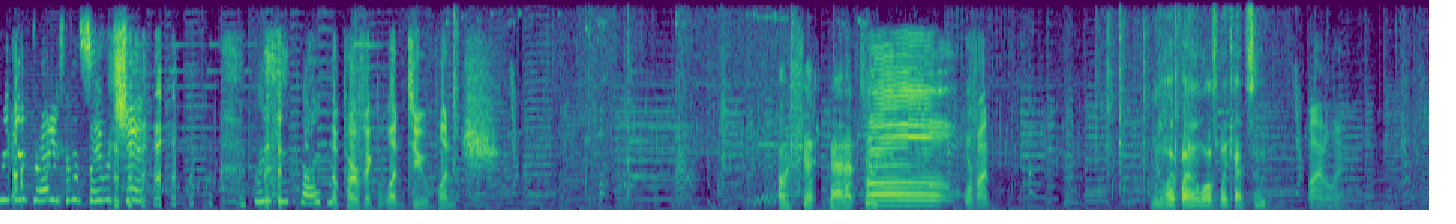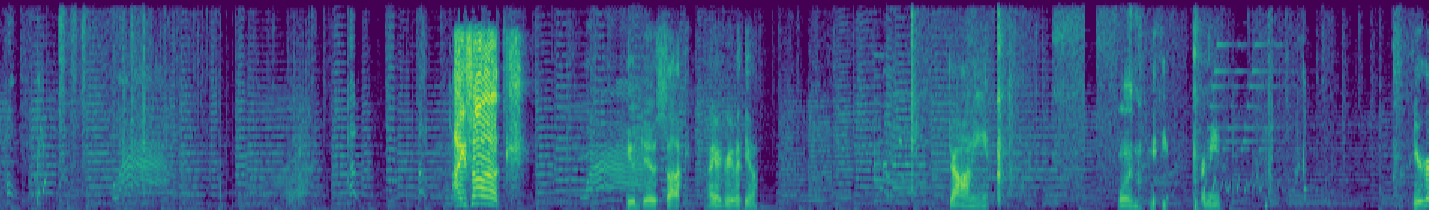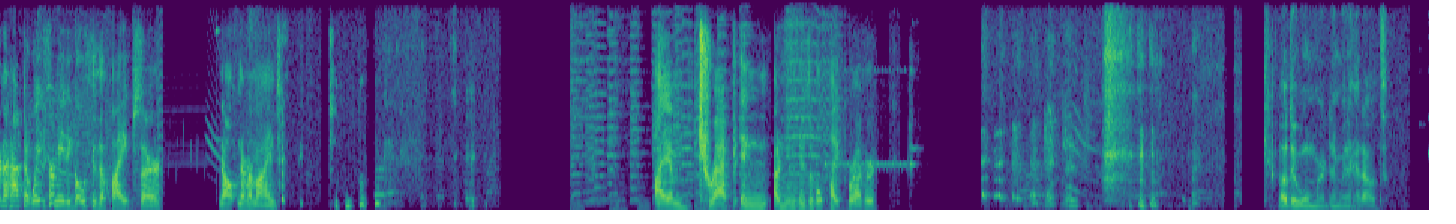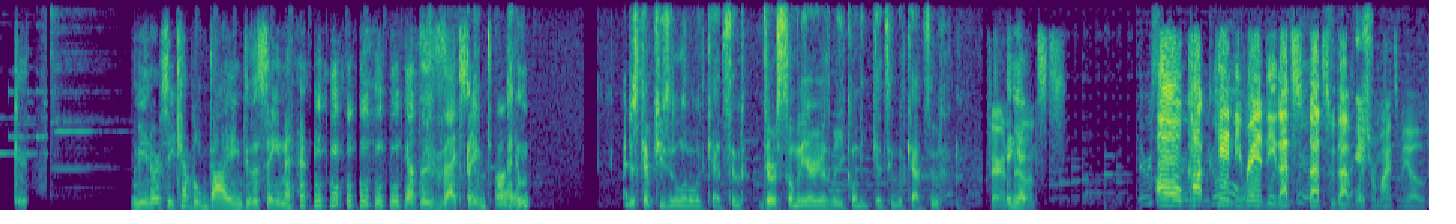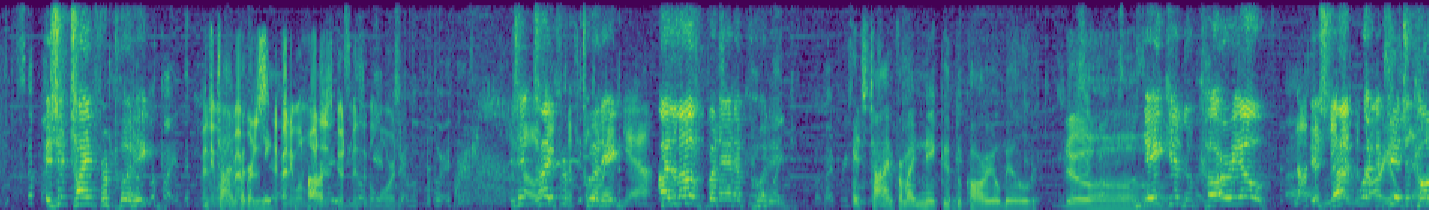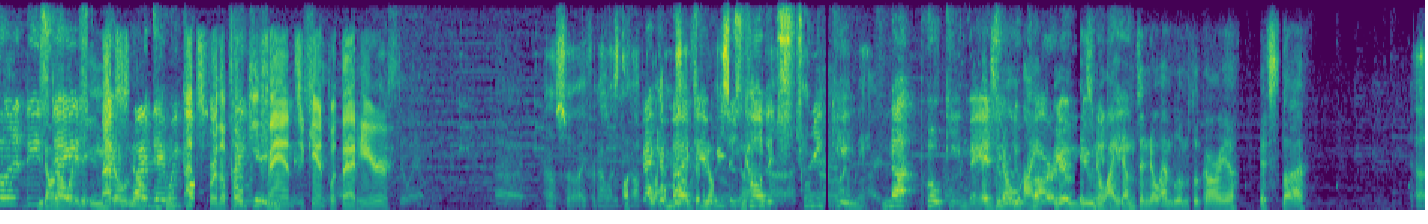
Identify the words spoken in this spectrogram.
we keep dying to the same shit. We keep dying. the perfect one-two punch. Oh shit, cat at suit. Oh, we're fine. No, I finally lost my cat suit. Finally. I suck! You do suck. I agree with you. Johnny, What? for me. You're gonna have to wait for me to go through the pipe, sir. Nope, never mind. I am trapped in an invisible pipe forever. I'll do one more, then I'm gonna head out. Okay. Me and RC kept dying to the same enemy at the exact same time. I just kept choosing the level with cat suit. There were so many areas where you can only get to with cat suit. Fair and, And yet- balanced. Oh, Cotton Candy Randy. That's that's who that voice reminds me of. Is it time for pudding? If anyone time for the remembers, meat if anyone watches Good Mythical Morning. Is it Oh, time for mythical morning, pudding? Yeah. I love banana oh pudding. It's time for my naked Lucario build. No. Naked Lucario? Not the Is naked that what the Lucario kids are calling it these You don't know what it days? is. You That's don't My know. day we call That's for the Pokey fans. You can't put that here. Oh, also, I forgot what's Oh, the opposite. Back in I'm my day, we just Yeah, called it ah, can streaking, not Pokemon It's or no, I, Lucario it's no items and no emblems, Lucario. It's the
